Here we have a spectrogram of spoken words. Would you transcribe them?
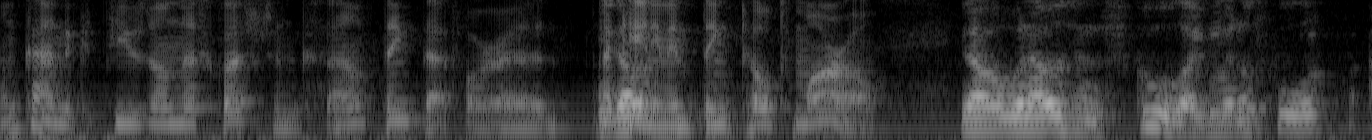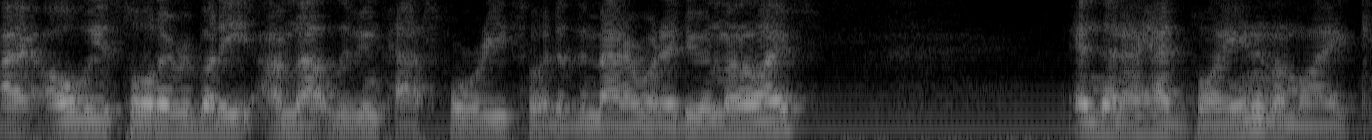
I'm kind of confused on this question because I don't think that far ahead. I don't- can't even think till tomorrow. You know, when I was in school, like middle school, I always told everybody I'm not living past 40, so it doesn't matter what I do in my life. And then I had Blaine, and I'm like,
